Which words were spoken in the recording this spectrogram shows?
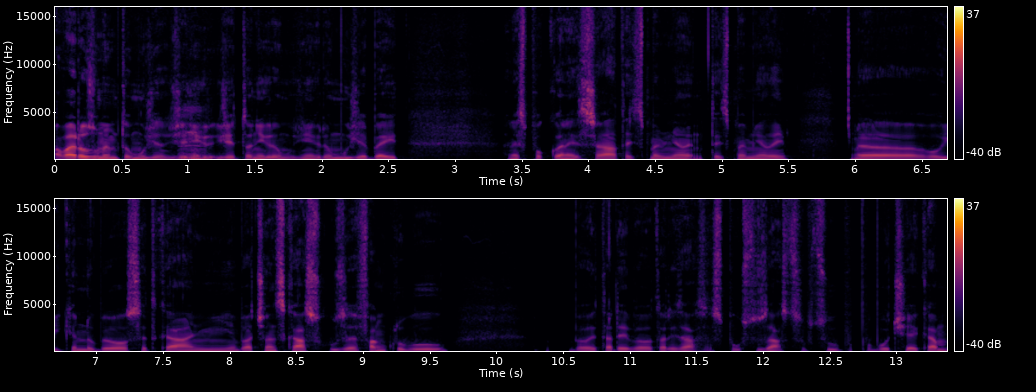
ale rozumím tomu, že, že, Hmm. někdo, že to někdo, někdo může být nespokojený. Třeba teď jsme měli, teď jsme měli o víkendu bylo setkání, byla členská schůze fanklubu, byly tady, bylo tady spoustu zástupců po- poboček a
